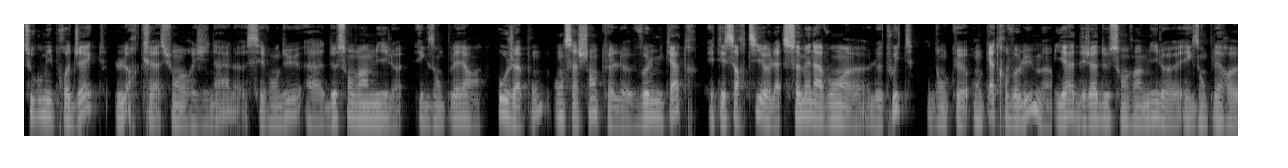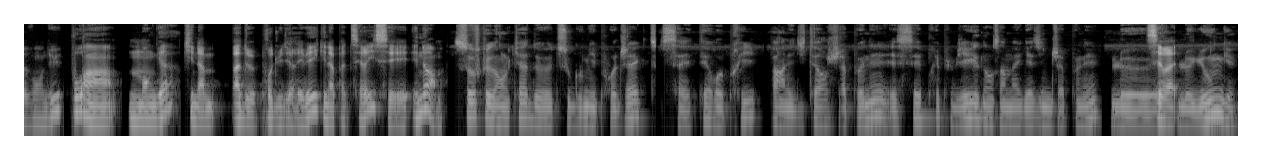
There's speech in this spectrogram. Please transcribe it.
Tsugumi Project, leur création originale, s'est vendue à 220 000 exemplaires au Japon, en sachant que le volume 4 était sorti euh, la semaine avant euh, le tweet. Donc en 4 volumes, il y a déjà 220 000 exemplaires vendus. Pour un manga qui n'a pas de produits dérivés, qui n'a pas de série, c'est énorme. Sauf que dans le cas de Tsugumi Project, ça a été repris par un éditeur japonais et c'est prépublié dans un magazine japonais, le, vrai. le Young.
